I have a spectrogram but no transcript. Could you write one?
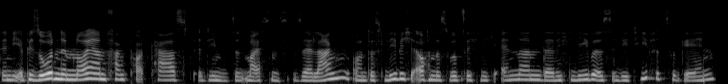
Denn die Episoden im Neuanfang-Podcast, die sind meistens sehr lang und das liebe ich auch und das wird sich nicht ändern, denn ich liebe es, in die Tiefe zu gehen.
